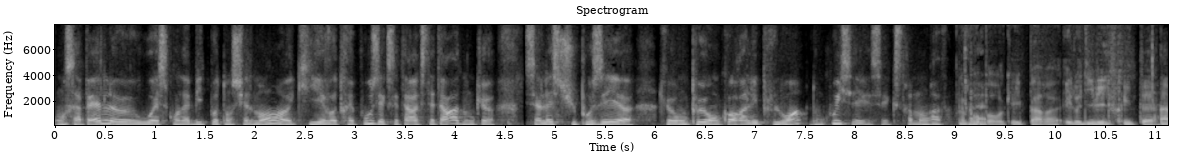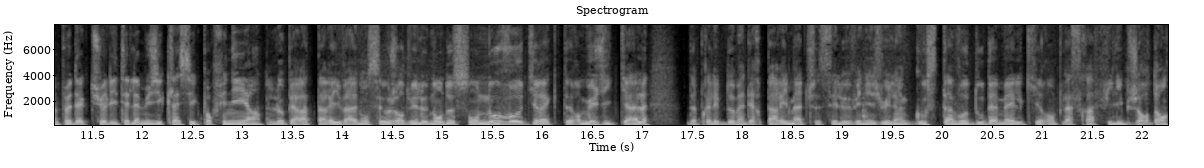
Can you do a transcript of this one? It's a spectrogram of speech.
on s'appelle, où est-ce qu'on habite potentiellement, qui est votre épouse, etc., etc. Donc ça laisse supposer qu'on peut encore aller plus loin. Donc oui, c'est extrêmement grave. Un propos recueilli par Elodie Wilfried. Un peu d'actualité de la musique classique pour finir. L'Opéra de Paris va annoncer aujourd'hui le nom de son nouveau directeur musical. D'après l'hebdomadaire Paris Match, c'est le Vénézuélien Gustavo Dudamel qui remplacera Philippe Jordan.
